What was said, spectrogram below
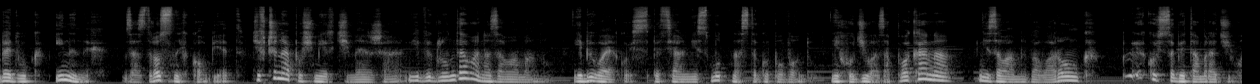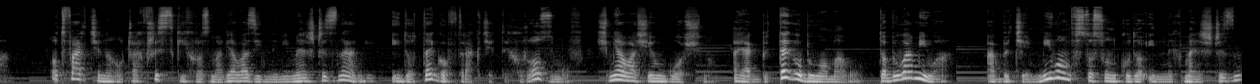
Według innych, zazdrosnych kobiet, dziewczyna po śmierci męża nie wyglądała na załamaną. Nie była jakoś specjalnie smutna z tego powodu. Nie chodziła zapłakana, nie załamywała rąk, jakoś sobie tam radziła. Otwarcie na oczach wszystkich rozmawiała z innymi mężczyznami i do tego w trakcie tych rozmów śmiała się głośno. A jakby tego było mało, to była miła, a bycie miłą w stosunku do innych mężczyzn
